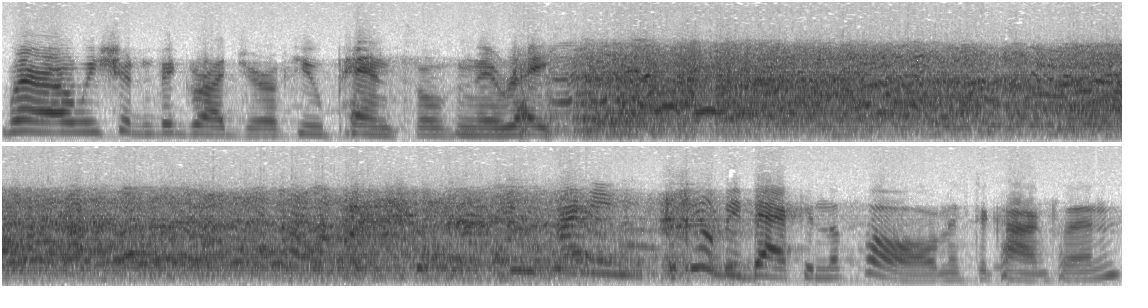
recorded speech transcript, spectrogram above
Well, we shouldn't begrudge her a few pencils and erasers. I mean, she'll be back in the fall, Mr. Conklin.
